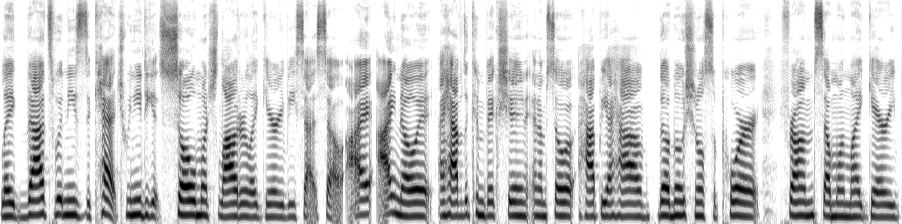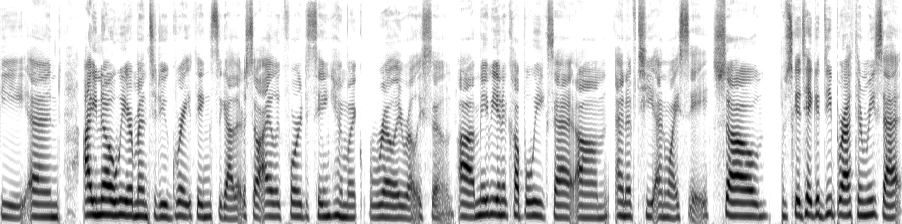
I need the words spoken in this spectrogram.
Like, that's what needs to catch. We need to get so much louder, like Gary Vee says. So, I, I know it. I have the conviction, and I'm so happy I have the emotional support from someone like Gary Vee. And I know we are meant to do great things together. So I look forward to seeing him like really, really soon. Uh, maybe in a couple weeks at um, NFT NYC. So I'm just going to take a deep breath and reset.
